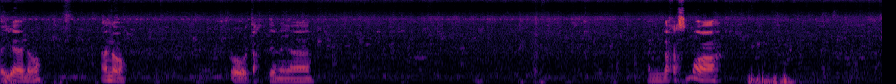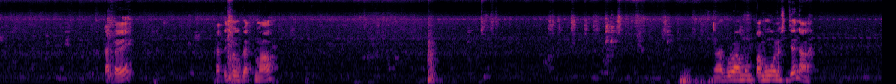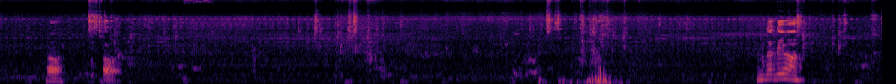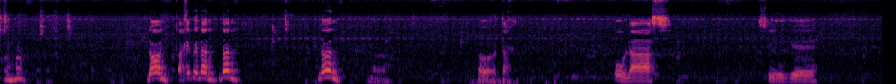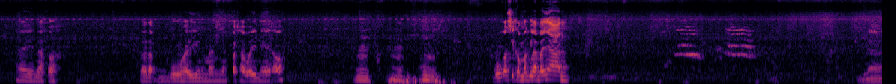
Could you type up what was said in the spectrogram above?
Ayan, oh. Ano? Oh, takte na yan. Ang lakas mo, ah. Kate? Kate sugat mo? Nagawa mong pamunas dyan, ah. Oh. Oh. Ano gagawin mo? Uh-huh. Doon! Akit ka doon! Doon! Doon! Oh, oh tak. Ulas. Sige. Ay, nako. Sarap buhay yun naman yung pasaway na yan, oh. Mm, mm, mm. Bukas ikaw maglaban yan. Na.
